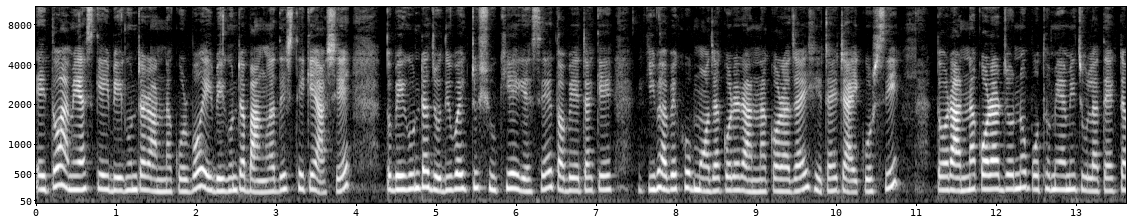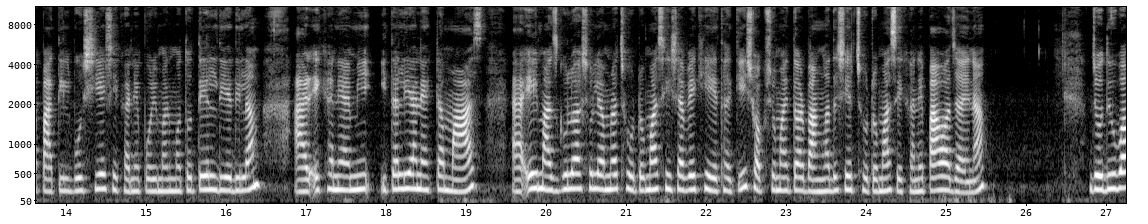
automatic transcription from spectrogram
এই তো আমি আজকে এই বেগুনটা রান্না করব। এই বেগুনটা বাংলাদেশ থেকে আসে। তো বেগুনটা যদিও একটু শুকিয়ে গেছে, তবে এটাকে কীভাবে খুব মজা করে রান্না করা যায় সেটাই ট্রাই করছি। তো রান্না করার জন্য প্রথমে আমি চুলাতে একটা পাতিল বসিয়ে সেখানে পরিমাণ মতো তেল দিয়ে দিলাম। আর এখানে আমি ইতালিয়ান একটা মাছ এই মাছগুলো আসলে আমরা ছোট মাছ হিসাবে খেয়ে থাকি। সবসময় তো আর বাংলাদেশের ছোট মাছ এখানে পাওয়া যায় না। যদিও বা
